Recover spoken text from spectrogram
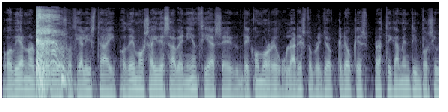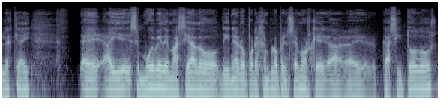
gobierno, el Partido Socialista y Podemos, hay desavenencias eh, de cómo regular esto, pero yo creo que es prácticamente imposible, es que hay, eh, se mueve demasiado dinero. Por ejemplo, pensemos que casi todos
